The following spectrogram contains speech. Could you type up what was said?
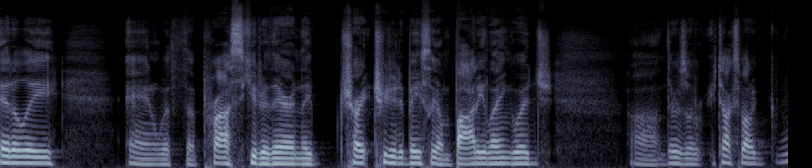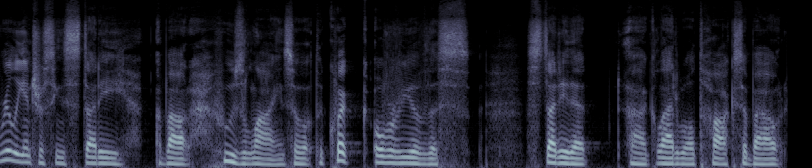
Italy, and with the prosecutor there, and they treated it basically on body language uh, there's a he talks about a really interesting study about who's lying. So the quick overview of this study that uh, Gladwell talks about.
